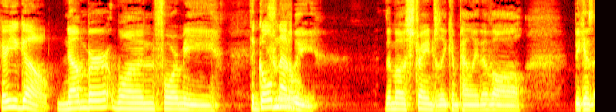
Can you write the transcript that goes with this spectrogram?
here you go. Number one for me, The gold medal. the most strangely compelling of all, because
